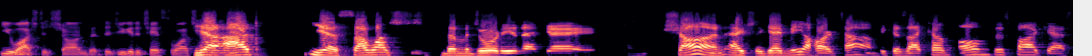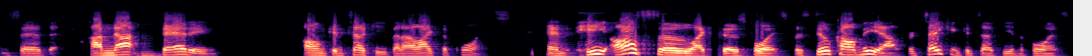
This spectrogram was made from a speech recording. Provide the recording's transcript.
you watched it, Sean, but did you get a chance to watch it? Yeah, I yes, I watched the majority of that game. And Sean actually gave me a hard time because I come on this podcast and said that I'm not betting on Kentucky, but I like the points. And he also liked those points, but still called me out for taking Kentucky in the points,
